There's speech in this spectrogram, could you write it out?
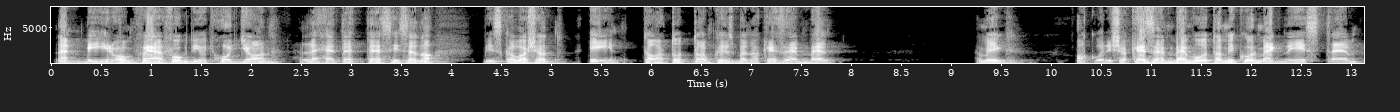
nem bírom felfogni, hogy hogyan lehetett ez, hiszen a piszkavasat én tartottam közben a kezemben. Még akkor is a kezemben volt, amikor megnéztem.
